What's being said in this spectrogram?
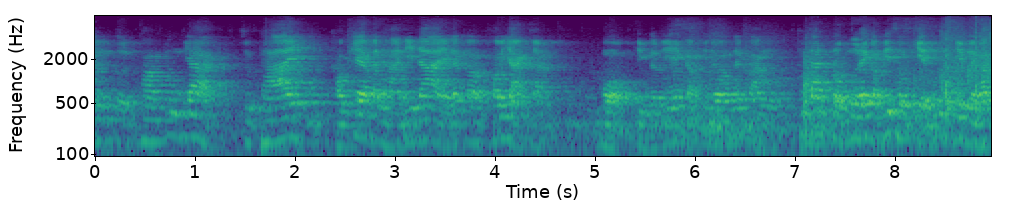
จนเกิดความยุ่งยากสุดท้าย เขาแก้ปัญหานี้ได้ แล้วก็เขาอยากจะ บอกสิ่งเหล่านี้ให้กับพี่น้องได้ฟัง ทุกท่านปรบมือให้กับพี่สมเกียรติทุกทีมเลยครับ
